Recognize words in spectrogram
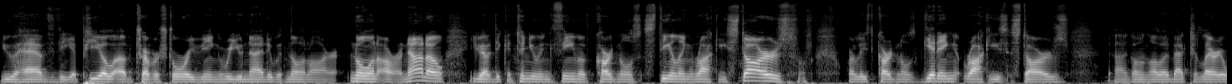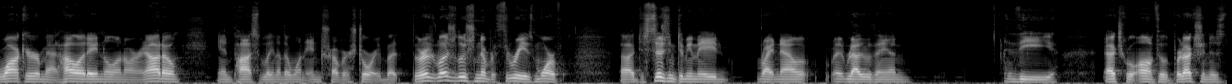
You have the appeal of Trevor Story being reunited with Nolan, Ar- Nolan Arenado. You have the continuing theme of Cardinals stealing Rocky stars, or at least Cardinals getting Rocky's stars uh, going all the way back to Larry Walker, Matt Holliday, Nolan Arenado, and possibly another one in Trevor Story. But the resolution number three is more a uh, decision to be made right now rather than the actual on-field production is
